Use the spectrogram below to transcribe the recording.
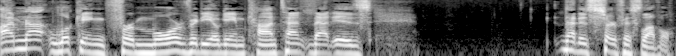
I'm not looking for more video game content that is that is surface level.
